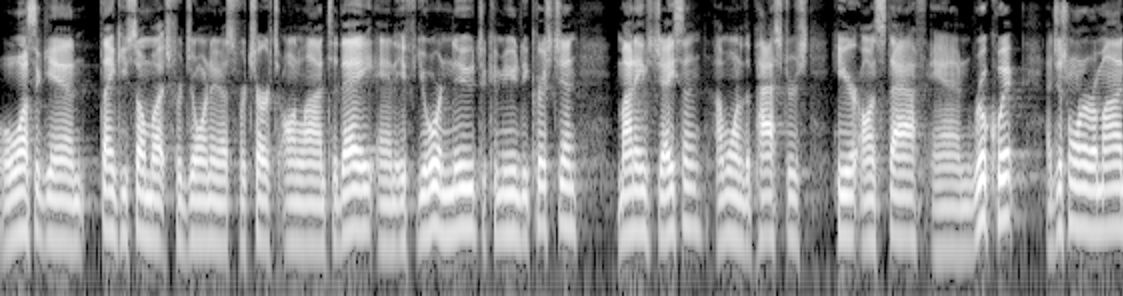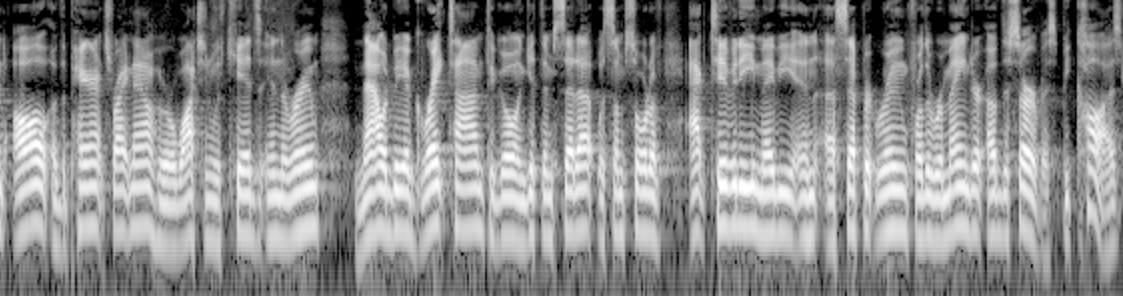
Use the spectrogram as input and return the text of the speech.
Well, once again, thank you so much for joining us for Church Online today. And if you're new to Community Christian, my name's Jason. I'm one of the pastors here on staff. And real quick, I just want to remind all of the parents right now who are watching with kids in the room now would be a great time to go and get them set up with some sort of activity, maybe in a separate room for the remainder of the service, because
